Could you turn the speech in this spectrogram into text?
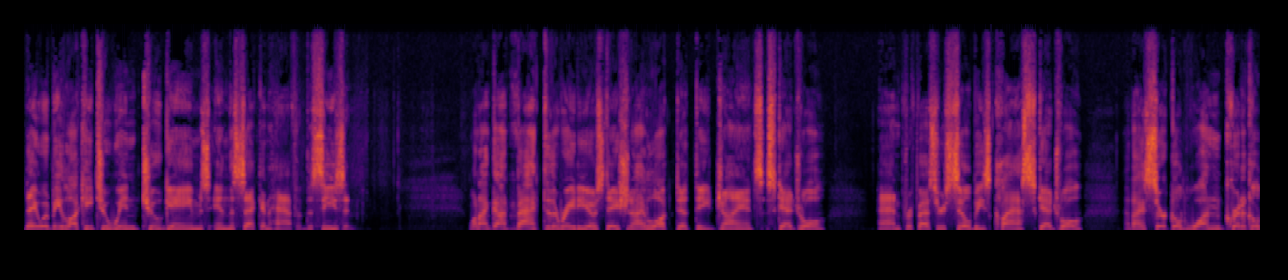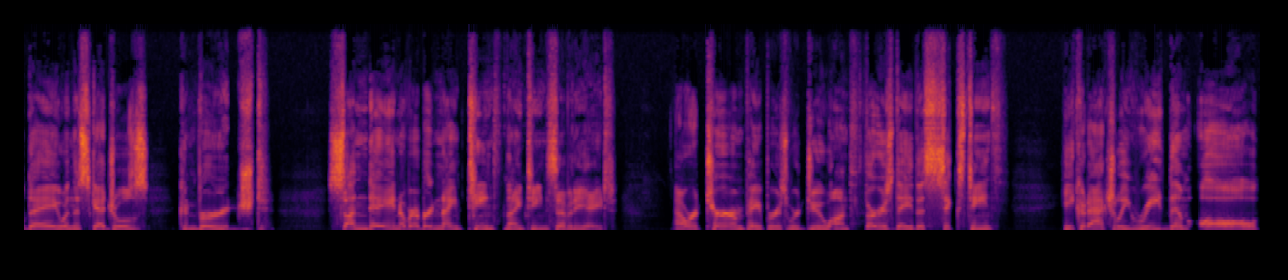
they would be lucky to win two games in the second half of the season. When I got back to the radio station, I looked at the Giants' schedule and Professor Silbey's class schedule, and I circled one critical day when the schedules converged. Sunday, November 19th, 1978. Our term papers were due on Thursday, the 16th. He could actually read them all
